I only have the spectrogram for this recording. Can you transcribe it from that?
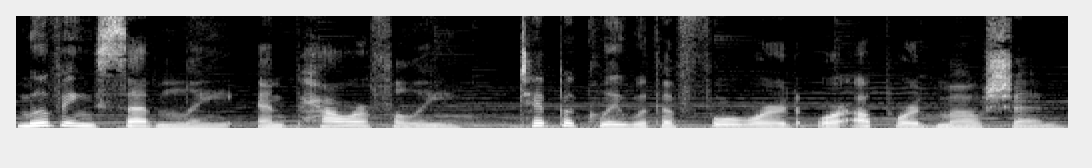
Moving suddenly and powerfully, typically with a forward or upward motion,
